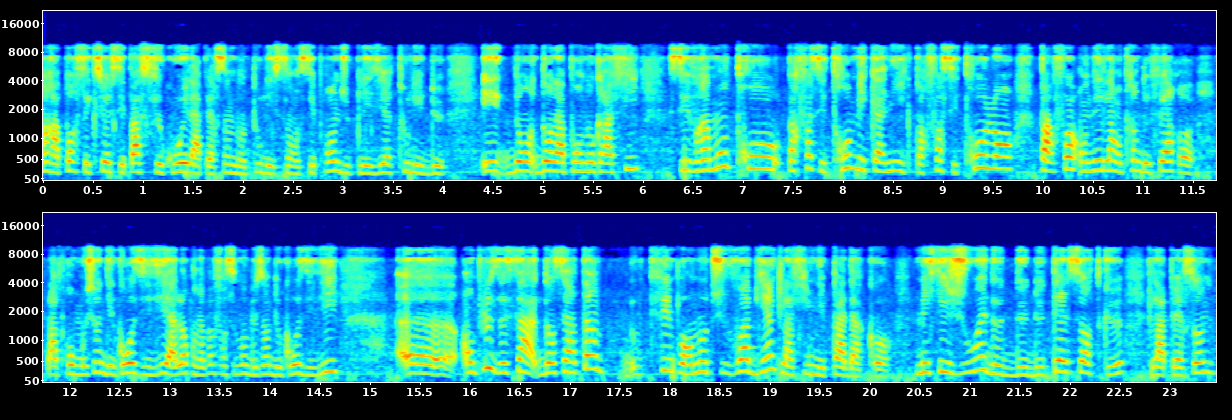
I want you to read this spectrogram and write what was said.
Un rapport sexuel, c'est pas secouer la personne dans tous les sens. C'est prendre du plaisir tous les deux. Et dans, dans la pornographie, c'est vraiment trop. Parfois, c'est trop mécanique. Parfois, c'est trop lent. Parfois, on est là en train de faire euh, la promotion des gros zizi alors qu'on n'a pas forcément besoin de gros zizi. Euh, en plus de ça, dans certains films porno, tu vois bien que la fille n'est pas d'accord. Mais c'est joué de, telle sorte que la personne,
